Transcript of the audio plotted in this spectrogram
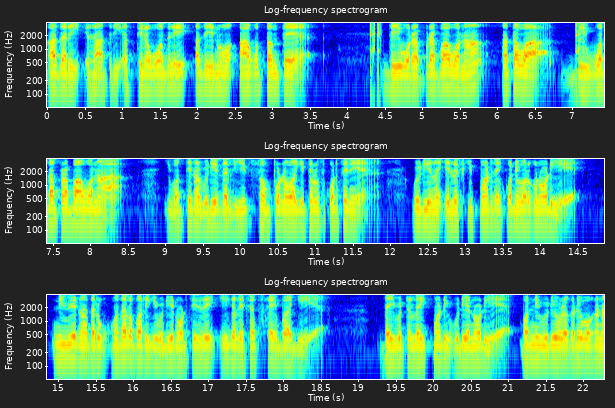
ಆದರೆ ರಾತ್ರಿ ಹತ್ತಿರ ಹೋದರೆ ಅದೇನೋ ಆಗುತ್ತಂತೆ. ದೇವರ ಪ್ರಭಾವನ ಅಥವಾ ದೆವ್ವದ ಪ್ರಭಾವನ. ಇವತ್ತಿನ ವಿಡಿಯೋದಲ್ಲಿ ಸಂಪೂರ್ಣವಾಗಿ ತಿಳಿದುಕೊಡ್ತೀನಿ. ವಿಡಿಯೋನ ಎಲ್ಲೂ ಸ್ಕಿಪ್ ಮಾಡದೆ ಕೊನೆವರೆಗೂ ನೋಡಿ. ನೀವೇನಾದರೂ ಮೊದಲ ಬಾರಿಗೆ ವಿಡಿಯೋ ನೋಡ್ತಿದ್ರೆ ಈಗಲೇ ಸಬ್ಸ್ಕ್ರೈಬ್ ಆಗಿ. ದಯವಿಟ್ಟು ಲೈಕ್ ಮಾಡಿ ವಿಡಿಯೋ ನೋಡಿ. ಬನ್ನಿ ವಿಡಿಯೋ ಒಳಗಡೆ ಹೋಗೋಣ.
